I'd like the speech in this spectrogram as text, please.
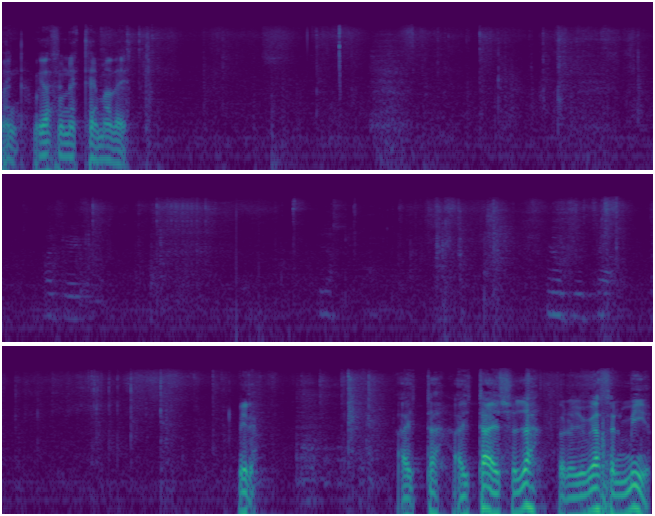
Venga, voy a hacer un esquema de esto. Mira, ahí está, ahí está eso ya, pero yo voy a hacer mío.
